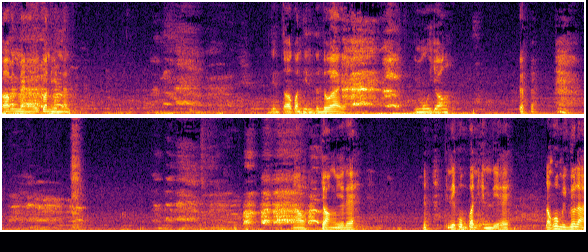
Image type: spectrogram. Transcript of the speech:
ต่อมันแม่ก้อนหินนั่นเดินตอก้อนหินซะด้วย หมูยองเอาจ้องอยู่เด้ทีนี้อุ้มก้อนหินดีเฮ้ยลองอุ้มอีกด้วยล่ะ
